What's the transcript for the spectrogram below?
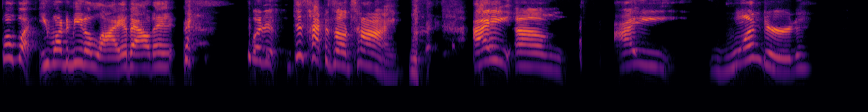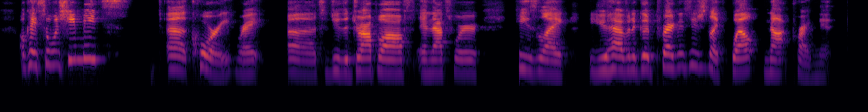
Well, what? You wanted me to lie about it? but it, this happens all the time. I um I wondered. Okay, so when she meets uh Corey, right, uh, to do the drop off, and that's where he's like, "You having a good pregnancy?" She's like, "Well, not pregnant."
